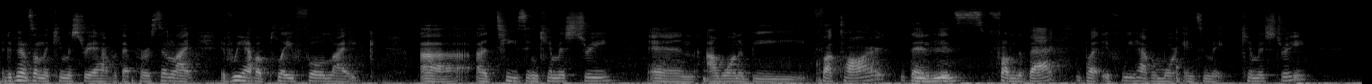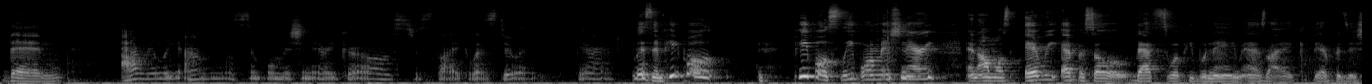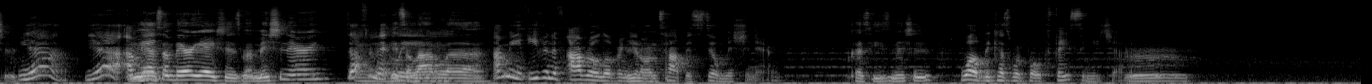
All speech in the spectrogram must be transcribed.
It depends on the chemistry I have with that person. Like if we have a playful, like uh, a teasing chemistry, and I want to be fucked hard, then it's from the back. But if we have a more intimate chemistry, then I really I'm a simple missionary girl. It's just like let's do it. Yeah. Listen, people people sleep on missionary, and almost every episode, that's what people name as like their position. Yeah, yeah. I we mean, have some variations, but missionary definitely. gets a lot of love I mean, even if I roll over and get on top, it's still missionary. because he's mission. Well, because we're both facing each other. Mm.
